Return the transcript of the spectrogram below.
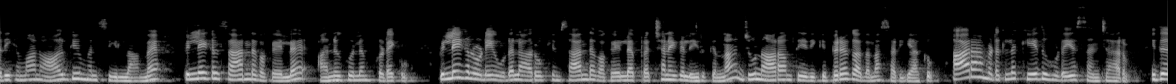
அதிகமான ஆர்கியூமெண்ட்ஸ் இல்லாமல் பிள்ளைகள் சார்ந்த வகையில் அனுகூலம் கிடைக்கும். பிள்ளைகளுடைய உடல் ஆரோக்கியம் சார்ந்த வகையில் பிரச்சனைகள் இருக்குன்னா ஜூன் ஆறாம் தேதிக்கு பிறகு அதெல்லாம் சரியாகும். ஆறாம் இடத்துல கேதுவுடைய சஞ்சாரம். இது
